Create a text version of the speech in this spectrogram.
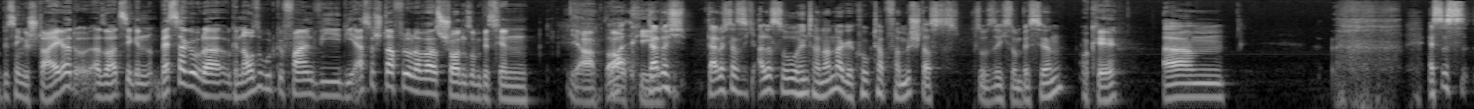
ein bisschen gesteigert? Also hat es dir besser oder genauso gut gefallen wie die erste Staffel oder war es schon so ein bisschen, ja, war okay? Dadurch, dadurch, dass ich alles so hintereinander geguckt habe, vermischt das so sich so ein bisschen. okay. Ähm, es ist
